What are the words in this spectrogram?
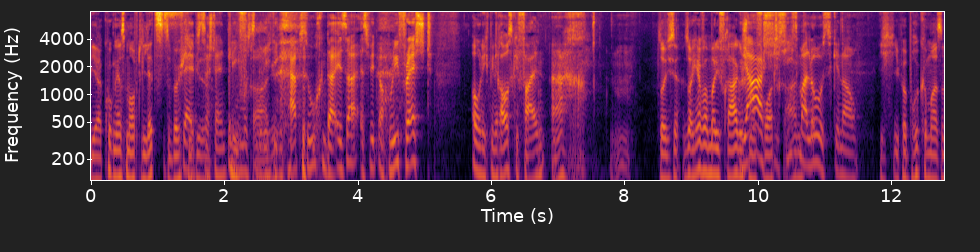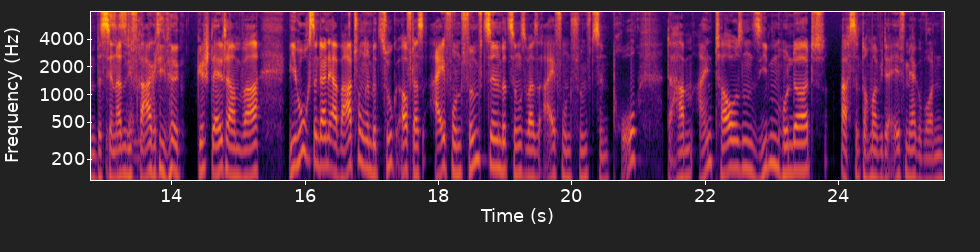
Wir gucken erstmal auf die letzte wöchentliche Selbstverständlich, ich muss den richtigen Tab suchen. Da ist er. Es wird noch refreshed. Oh, und ich bin rausgefallen. Ach. Soll ich, soll ich einfach mal die Frage ja, schon vortragen? Ja, schieß mal los, genau. Ich überbrücke mal so ein bisschen. Also die Frage, die wir gestellt haben, war, wie hoch sind deine Erwartungen in Bezug auf das iPhone 15 bzw. iPhone 15 Pro? Da haben 1700, ach, sind noch mal wieder elf mehr geworden,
